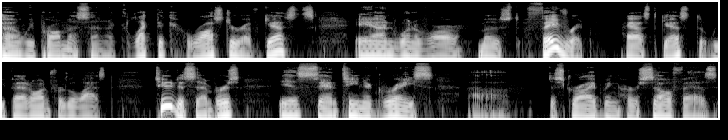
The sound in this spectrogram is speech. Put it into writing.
uh, we promise an eclectic roster of guests. And one of our most favorite past guests that we've had on for the last two Decembers is Santina Grace, uh, describing herself as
